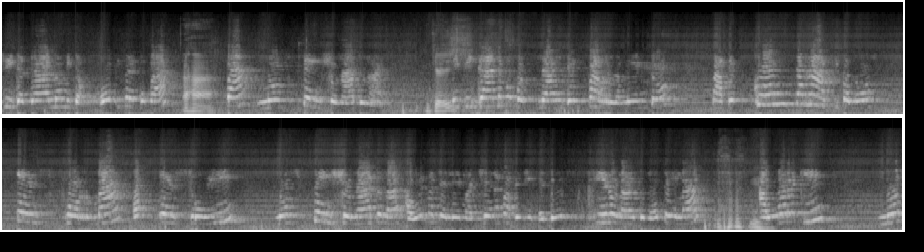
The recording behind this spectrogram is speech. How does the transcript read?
cidadão, me dá roupa preocupar Aham. para nós pensionados. Me Ok. ficando com você do parlamento para conta rápido para nós informar, instruir nós pensionados na a outra dele Machena para pedir Deus quero na do não tem mais. Agora aqui nós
